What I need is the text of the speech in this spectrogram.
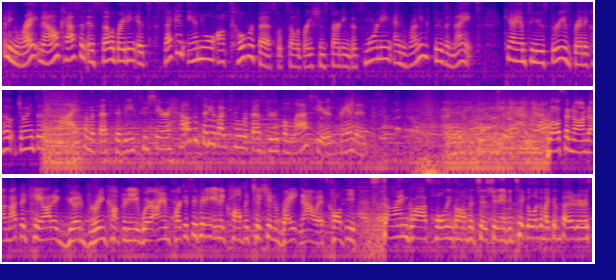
Happening right now, Kasson is celebrating its second annual Oktoberfest with celebrations starting this morning and running through the night. KIMT News 3's Brandon Coat joins us live from the festivities to share how the city's Oktoberfest grew from last year's. Brandon. Well, Sananda, I'm at the Chaotic Good Brewing Company where I am participating in a competition right now. It's called the Stein Glass Holding Competition. And if you take a look at my competitors,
